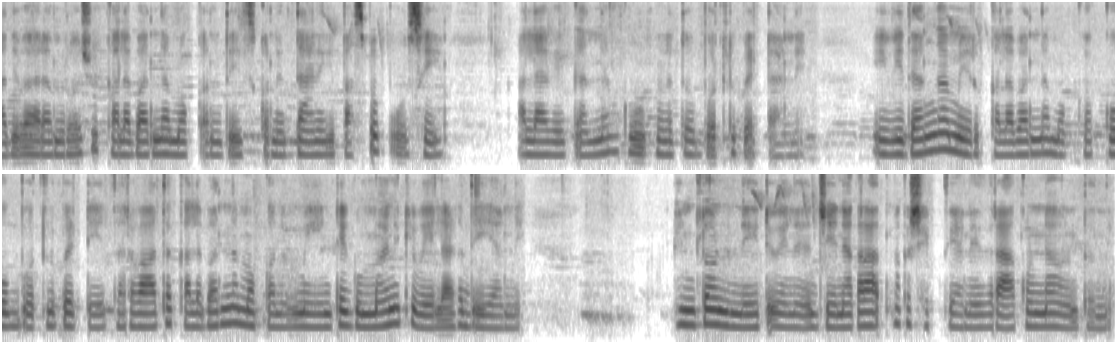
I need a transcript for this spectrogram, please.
ఆదివారం రోజు కలబంద మొక్కను తీసుకొని దానికి పసుపు పూసి అలాగే గంధం కుంకుమలతో బొట్లు పెట్టండి. ఈ విధంగా మీరు కలబంద మొక్కకు బొట్లు పెట్టి తర్వాత కలబంద మొక్కను మీ ఇంటి గుమ్మానికి వేలాడదీయండి. ఇంట్లో నెగిటివ్ ఎనర్జీ నకారాత్మక శక్తి అనేది రాకుండా ఉంటుంది.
